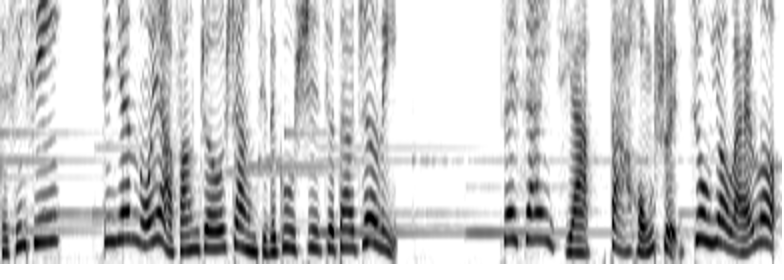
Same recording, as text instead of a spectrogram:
小星星，今天挪亚方舟上集的故事就到这里。在下一集啊，大洪水就要来了，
